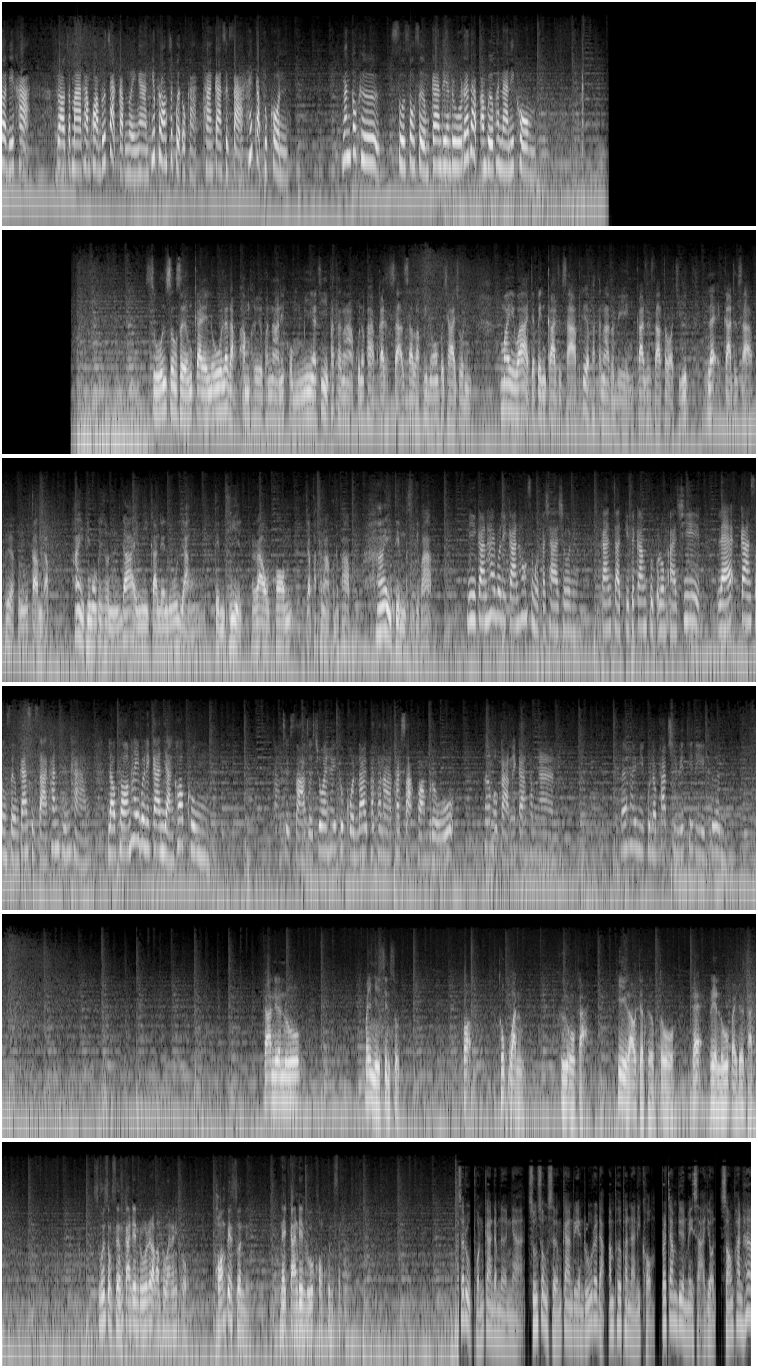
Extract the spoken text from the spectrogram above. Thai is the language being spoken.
สวัสดีค่ะ เราจะมาทำความรู้จักกับหน่วยงานที่พร้อมจะเปิดโอกาสทางการศึกษาให้กับทุกคน นั่นก็คือ ศูนย์ส่งเสริมการเรียนรู้ระดับอำเภอพนานิคม ศูนย์ส่งเสริมการเรียนรู้ระดับอำเภอพนานิคม มีหน้าที่พัฒนาคุณภาพการศึกษาสำหรับพี่น้องประชาชน ไม่ว่าจะเป็นการศึกษาเพื่อพัฒนาตนเอง การศึกษาตลอดชีวิต และการศึกษาเพื่อคุณรู้ตามลำดับ ให้พี่น้องประชาชนได้มีการเรียนรู้อย่างเต็มที่เราพร้อมจะพัฒนาคุณภาพ ให้เต็มประสิทธิภาพ มีการให้บริการห้องสมุดประชาชน การจัดกิจกรรมฝึกอบรมอาชีพ และการส่งเสริมการศึกษาขั้นพื้นฐาน เราพร้อมให้บริการอย่างครอบคลุม การศึกษาจะช่วยให้ทุกคนได้พัฒนาทักษะความรู้ เพิ่มโอกาสในการทำงาน และให้มีคุณภาพชีวิตที่ดีขึ้น การเรียนรู้ไม่มีสิ้นสุด เพราะทุกวันคือโอกาสที่เราจะเติบโตและเรียนรู้ไปด้วยกัน ศูนย์ส่งเสริมการเรียนรู้ระดับอำเภอวานานิคม พร้อมเป็นส่วนหนึ่งในการเรียนรู้ของคุณเสมอ สรุปผลการดำเนินงาน ศูนย์ส่งเสริมการเรียนรู้ระดับอำเภอพนานิคม ประจำเดือนเมษายน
